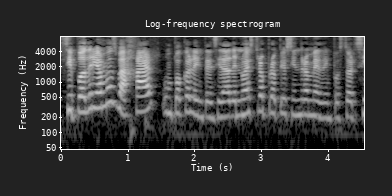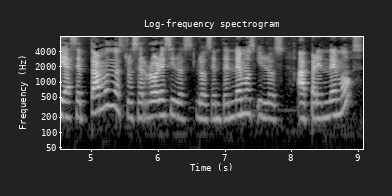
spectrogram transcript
si podríamos bajar un poco la intensidad de nuestro propio síndrome de impostor, si aceptamos nuestros errores y los, los entendemos y los aprendemos,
